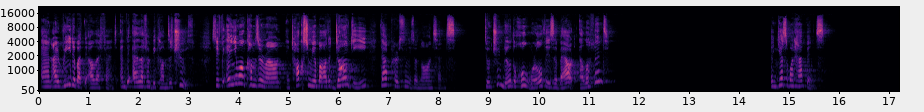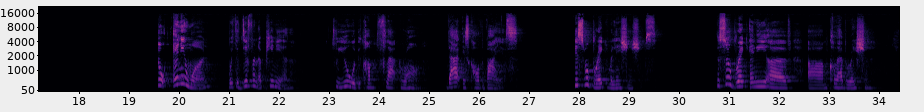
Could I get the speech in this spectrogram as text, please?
And I read about the elephant, and the elephant becomes a truth. So if anyone comes around and talks to me about a donkey, that person is a nonsense. Don't you know the whole world is about elephant? And guess what happens? So anyone with a different opinion to you will become flat wrong. That is called the bias. this will break relationships. This will break any of um, collaboration.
